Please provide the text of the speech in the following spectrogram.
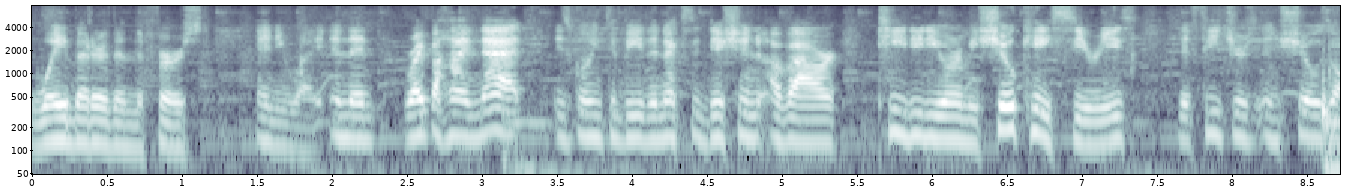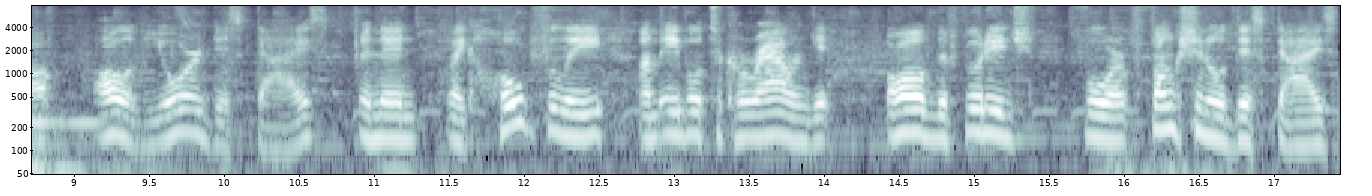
way better than the first anyway. And then right behind that is going to be the next edition of our TDIDI Army Showcase series that features and shows off all of your disc dyes. And then, like, hopefully, I'm able to corral and get all of the footage for functional disc dyes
